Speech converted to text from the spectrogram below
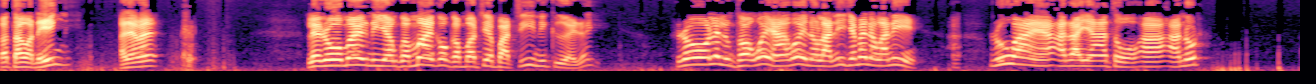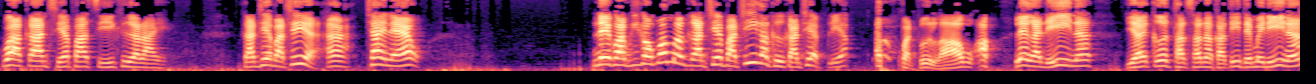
ก็เท่านั้นเองเข้าใจไหมและโรไม่นิยามกับไม้ก็กับมาเชียปัดซีนี่เกลือไรโรและลุงทองไว้หาไว้นองลานนี่ใช่ไหมนองลานนี่รู้ว่าอะไรอาโถอาอนุษว่าการเสียภาษีคืออะไร การเสียภาษีอะอะใช่แล้ว ในความคิดของผมว่าการเสียภาษีก็คือการเสียเปรียบปัดพื้นลาวอะเรื่องอดีนะอย่าเกิดทัศนคติแต่ไม่ดีนะ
